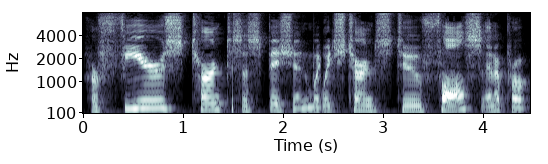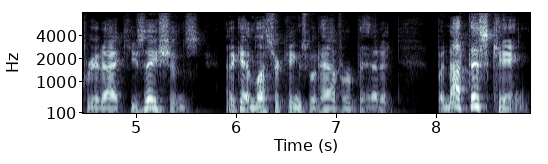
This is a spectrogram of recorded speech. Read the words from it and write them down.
Her fears turn to suspicion, which turns to false and appropriate accusations. And again, lesser kings would have her beheaded, but not this king.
